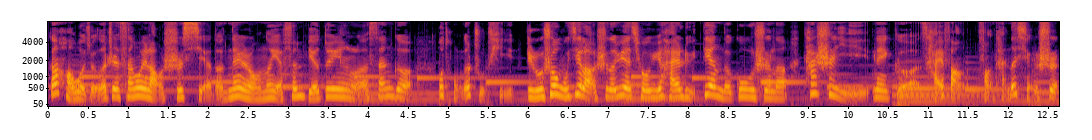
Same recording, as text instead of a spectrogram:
刚好我觉得这三位老师写的内容呢，也分别对应了三个不同的主题。比如说吴季老师的《月球与海旅店》的故事呢，它是以那个采访访谈的形式，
